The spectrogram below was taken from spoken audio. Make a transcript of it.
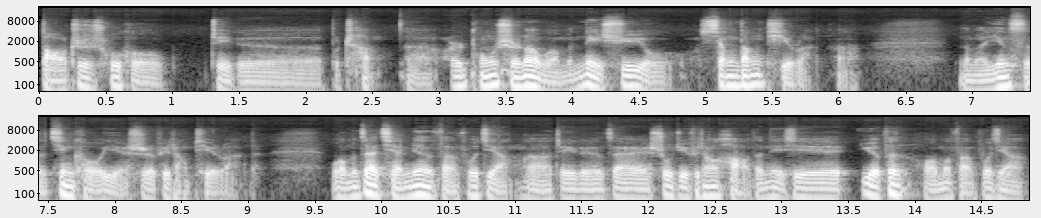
导致出口这个不畅啊，而同时呢我们内需有相当疲软啊，那么因此进口也是非常疲软的，我们在前面反复讲啊，这个在数据非常好的那些月份，我们反复讲，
